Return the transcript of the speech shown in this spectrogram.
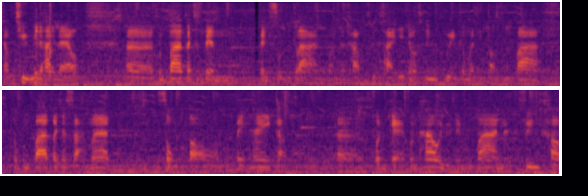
จำชื่อไม่ได้แล้วคุณป้าก็จะเป็นเป็นศูนย์กลางก่อนนะครับคือใครที่จะมาขึ้นเกวียนก็มาติดต่อคุณป้าแล้วคุณป้าก็จะสามารถส่งต่อไปให้กับคนแก่คนเฒ่าอยู่ในหมู่บ้านนะซึ่งเขา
